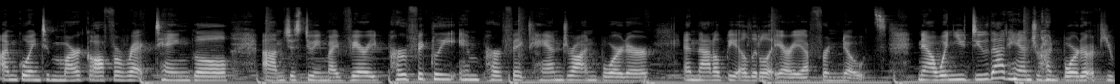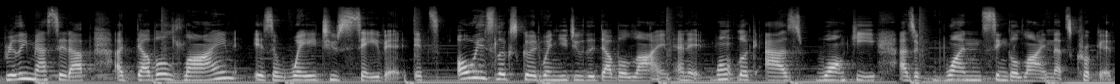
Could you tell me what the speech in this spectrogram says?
I'm going to mark off a rectangle, um, just doing my very perfectly imperfect hand-drawn border, and that'll be a little area for notes. Now, when you do that hand-drawn border, if you really mess it up, a double line is a way to save it. It always looks good when you do the double line, and it won't look as wonky as a one single line that's crooked.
